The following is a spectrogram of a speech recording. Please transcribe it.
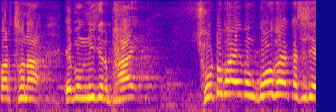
প্রার্থনা এবং নিজের ভাই, ছোট ভাই এবং বড় ভাইয়ের কাছে যে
